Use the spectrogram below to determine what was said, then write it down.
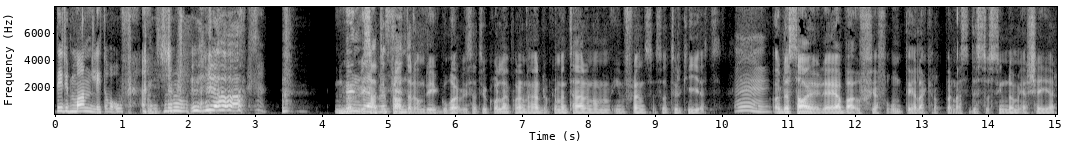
Det är typ manligt att vara ofräsch. Ja. Men vi satt ju och 100%. pratade om det igår. Vi satt ju och kollade på den här dokumentären om influencers och Turkiet. Mm. Och där sa jag ju det, jag bara uff jag får ont i hela kroppen. Alltså, det är så synd om er tjejer.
